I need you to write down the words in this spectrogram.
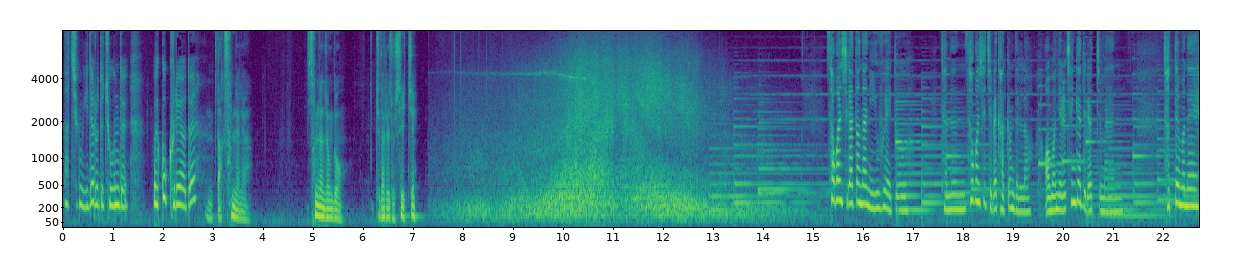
나 지금 이대로도 좋은데 왜 꼭 그래야 돼? 음, 딱 3년이야. 3년 정도 기다려줄 수 있지? 서건 씨가 떠난 이후에도 저는 서건 씨 집에 가끔 들러 어머니를 챙겨드렸지만 저 때문에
